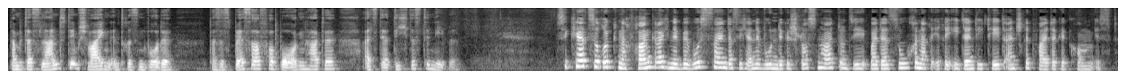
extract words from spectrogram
damit das Land dem Schweigen entrissen wurde, das es besser verborgen hatte als der dichteste Nebel. Sie kehrt zurück nach Frankreich in dem Bewusstsein, dass sich eine Wunde geschlossen hat und sie bei der Suche nach ihrer Identität einen Schritt weitergekommen ist.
